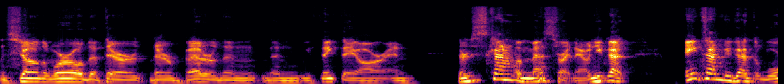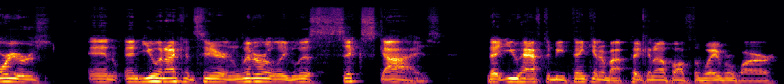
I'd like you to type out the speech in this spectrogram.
and show the world that they're they're better than than we think they are. And they're just kind of a mess right now. And you got anytime you got the Warriors and and you and I can sit here and literally list six guys that you have to be thinking about picking up off the waiver wire,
